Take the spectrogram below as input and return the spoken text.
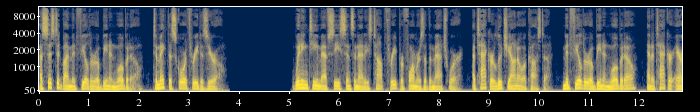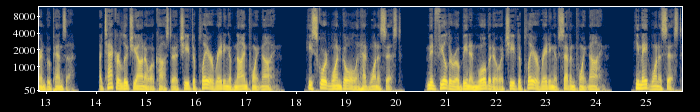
assisted by midfielder Obinna Nwobodo, to make the score 3 0. Winning team FC Cincinnati's top three performers of the match were attacker Luciano Acosta, midfielder Obinna Nwobodo, and attacker Aaron Boupendza. Attacker Luciano Acosta achieved a player rating of 9.9. He scored one goal and had one assist. Midfielder Obinna Nwobodo achieved a player rating of 7.9. He made one assist.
